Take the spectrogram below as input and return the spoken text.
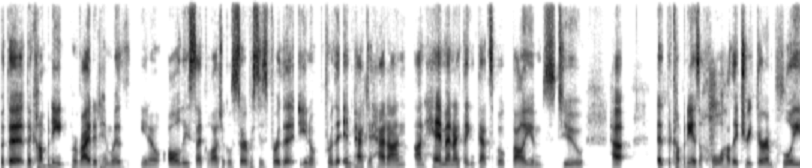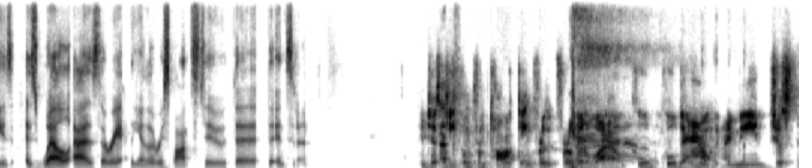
but the the company provided him with you know all these psychological services for the you know for the impact it had on on him and i think that spoke volumes to how uh, the company as a whole how they treat their employees as well as the re, you know the response to the the incident and just keep them from talking for for a little while. Cool, cool down. I mean, just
